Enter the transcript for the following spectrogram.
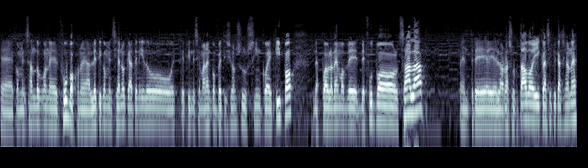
eh, comenzando con el fútbol, con el Atlético Menciano que ha tenido este fin de semana en competición sus cinco equipos. Después hablaremos de, de fútbol sala, entre los resultados y clasificaciones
